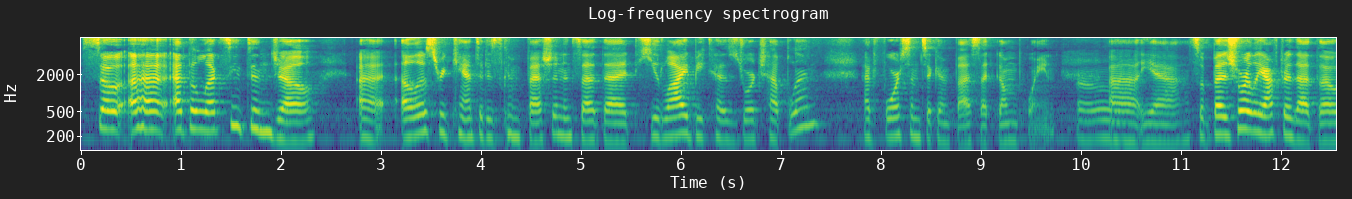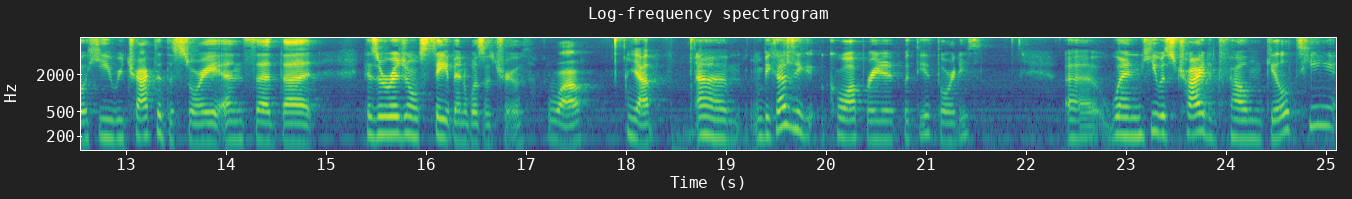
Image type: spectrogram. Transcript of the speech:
So uh, at the Lexington jail, uh, Ellis recanted his confession and said that he lied because George Heplin had forced him to confess at gunpoint. Oh. Uh, yeah. So, but shortly after that, though, he retracted the story and said that his original statement was the truth. wow. Yeah. Um, because he cooperated with the authorities. Uh, when he was tried and found guilty,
